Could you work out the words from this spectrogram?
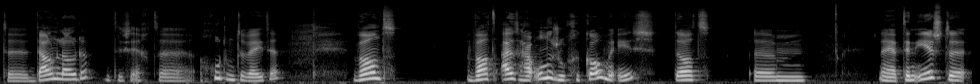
te downloaden. Het is echt goed om te weten. Want wat uit haar onderzoek gekomen is, dat um, nou ja, ten eerste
